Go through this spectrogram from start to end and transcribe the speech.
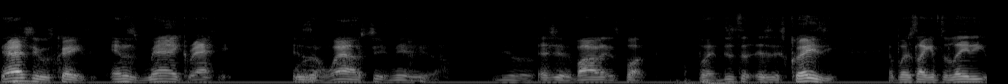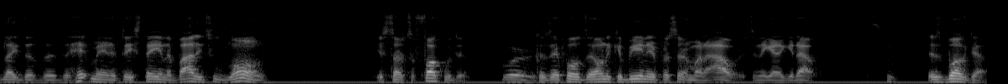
That shit was crazy, and it's mad graphic. It's some wild shit in there. Yeah. That shit is violent as fuck. But this is it's crazy. But it's like if the lady, like the, the, the hitman, if they stay in the body too long, it starts to fuck with them. Word. Because they're supposed they only could be in there for a certain amount of hours, and they gotta get out. It's bugged out.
